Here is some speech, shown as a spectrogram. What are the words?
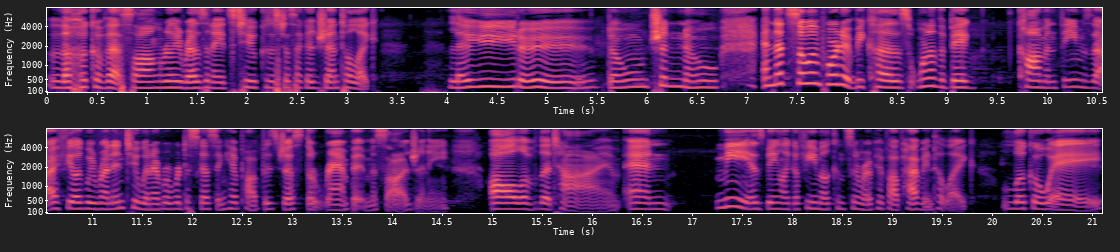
the hook of that song really resonates too, because it's just like a gentle, like, lady, don't you know? And that's so important because one of the big common themes that I feel like we run into whenever we're discussing hip hop is just the rampant misogyny all of the time. And me, as being like a female consumer of hip hop, having to like look away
